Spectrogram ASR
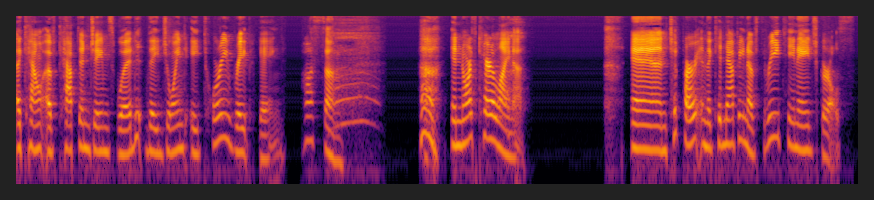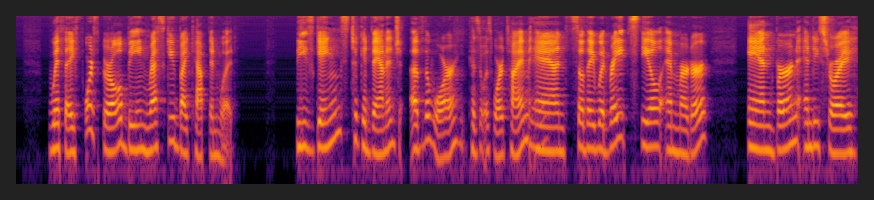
account of Captain James Wood, they joined a Tory rape gang. Awesome. in North Carolina and took part in the kidnapping of three teenage girls. with a fourth girl being rescued by Captain Wood. These gangs took advantage of the war because it was wartime, Yeah. and so they would rape, steal, and murder and burn and destroy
